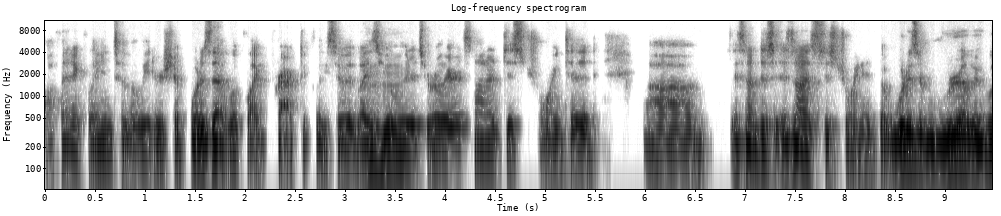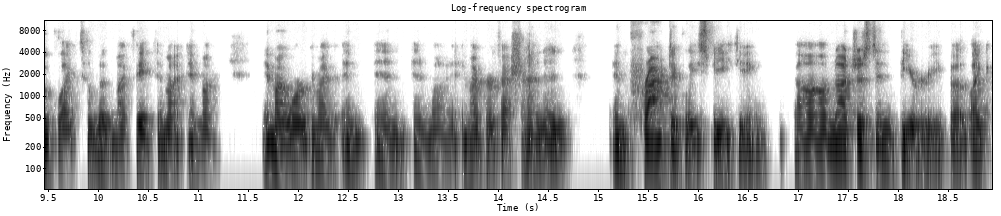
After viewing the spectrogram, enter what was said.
authentically into the leadership what does that look like practically so it as mm-hmm. you alluded to earlier it's not a disjointed uh, it's not just it's not as disjointed but what does it really look like to live my faith in my in my in my work in my in, in, in my in my profession and and practically speaking um, not just in theory but like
